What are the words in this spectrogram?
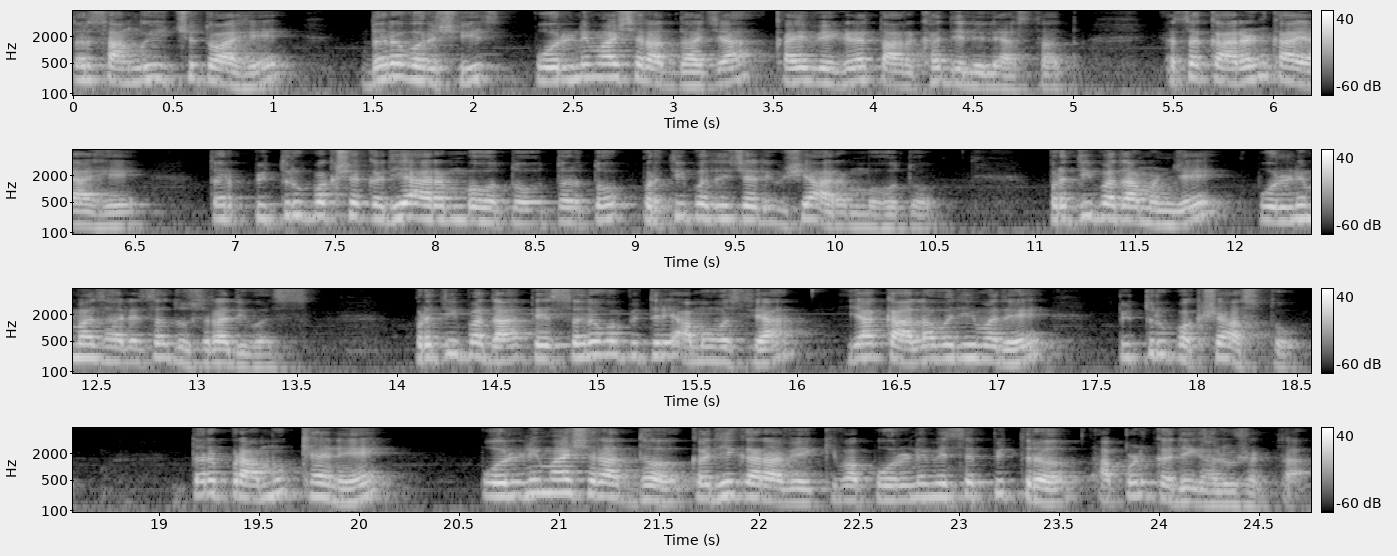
तर सांगू इच्छितो आहे दरवर्षीच पौर्णिमा श्राद्धाच्या काही वेगळ्या तारखा दिलेल्या असतात. याचं कारण काय आहे? तर पितृपक्ष कधी आरंभ होतो? तर तो प्रतिपदेच्या दिवशी आरंभ होतो. प्रतिपदा म्हणजे पौर्णिमा झाल्याचा दुसरा दिवस. प्रतिपदा ते सर्व पितृ अमावस्या या कालावधीमध्ये पितृपक्ष असतो. तर प्रामुख्याने पौर्णिमा श्राद्ध कधी करावे किंवा पौर्णिमेचे पित्र आपण कधी घालू शकता?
